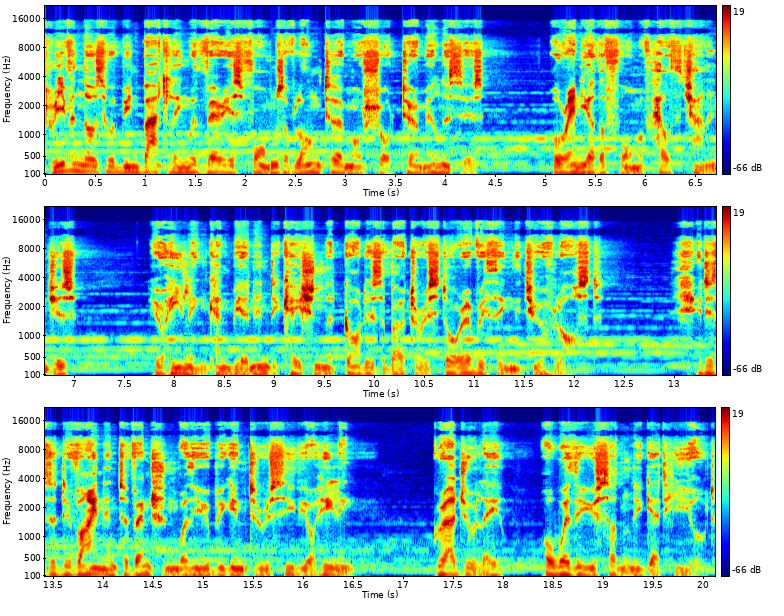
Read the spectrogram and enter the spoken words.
For even those who have been battling with various forms of long-term or short-term illnesses or any other form of health challenges, your healing can be an indication that God is about to restore everything that you have lost. It is a divine intervention whether you begin to receive your healing gradually or whether you suddenly get healed.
